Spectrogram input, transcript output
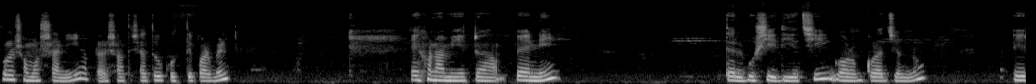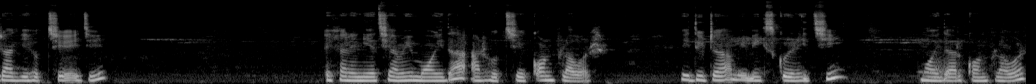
কোনো সমস্যা নেই, আপনারা সাথে সাথেও করতে পারবেন। এখন আমি একটা প্যানে তেল বসিয়ে দিয়েছি গরম করার জন্য। এর আগে হচ্ছে এই যে এখানে নিয়েছি আমি ময়দা আর হচ্ছে কর্নফ্লাওয়ার। এই দুইটা আমি মিক্স করে নিচ্ছি, ময়দা আর কর্নফ্লাওয়ার।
